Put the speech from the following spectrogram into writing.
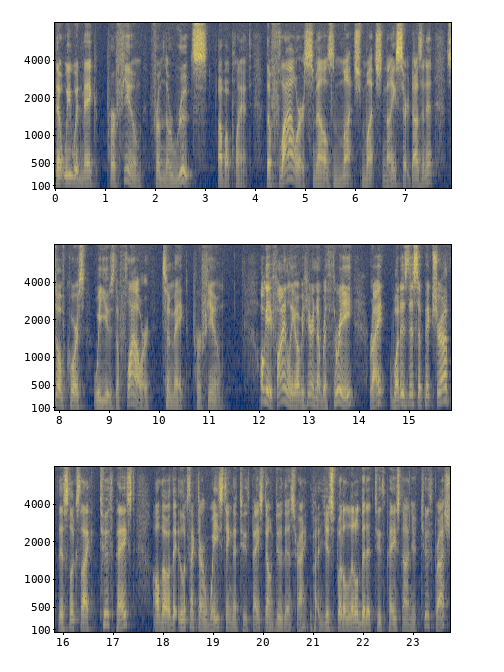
that we would make perfume from the roots of a plant. The flower smells much, much nicer, doesn't it? So of course, we use the flower to make perfume. Okay, finally, over here, number three, right? What is this a picture of? This looks like toothpaste although it looks like they're wasting the toothpaste. Don't do this, right? But you just put a little bit of toothpaste on your toothbrush.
